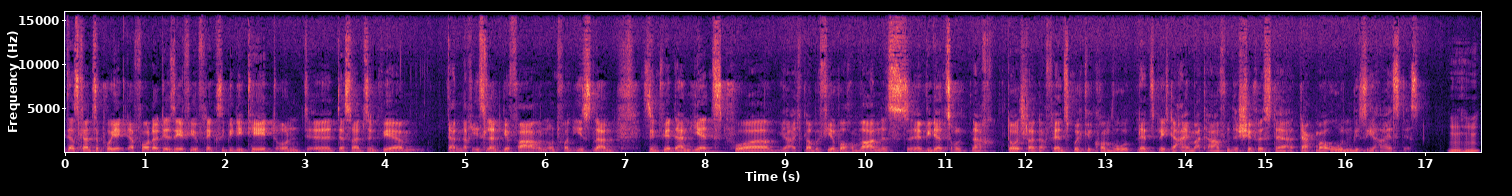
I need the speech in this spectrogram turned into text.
das ganze Projekt erforderte sehr viel Flexibilität und äh, deshalb sind wir dann nach Island gefahren und von Island sind wir dann jetzt vor, ja, ich glaube vier Wochen waren es, äh, wieder zurück nach Deutschland, nach Flensburg gekommen, wo letztlich der Heimathafen des Schiffes, der Dagmar Ohn, wie sie heißt, ist. Mhm.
